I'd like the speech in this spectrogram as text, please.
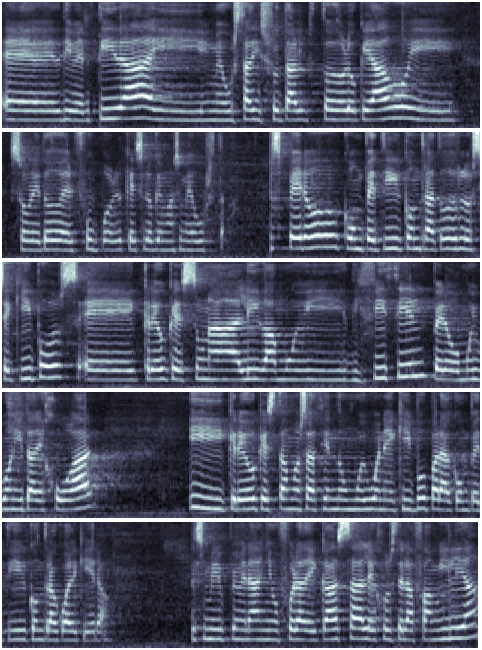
eh, divertida y me gusta disfrutar todo lo que hago y sobre todo el fútbol, que es lo que más me gusta. Espero competir contra todos los equipos, eh, creo que es una liga muy difícil pero muy bonita de jugar y creo que estamos haciendo un muy buen equipo para competir contra cualquiera. Es mi primer año fuera de casa, lejos de la familia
